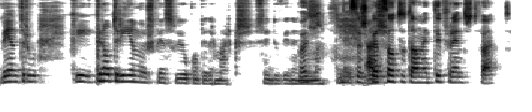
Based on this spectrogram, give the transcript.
dentro. Que, que não teríamos, penso eu, com Pedro Marques, sem dúvida Pois, nenhuma. nesse aspecto Acho- são totalmente diferentes, de facto.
